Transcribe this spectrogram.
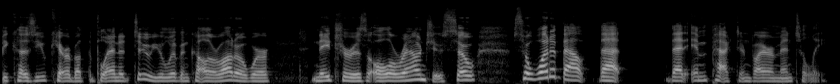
because you care about the planet too. You live in Colorado where nature is all around you. So so what about that that impact environmentally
